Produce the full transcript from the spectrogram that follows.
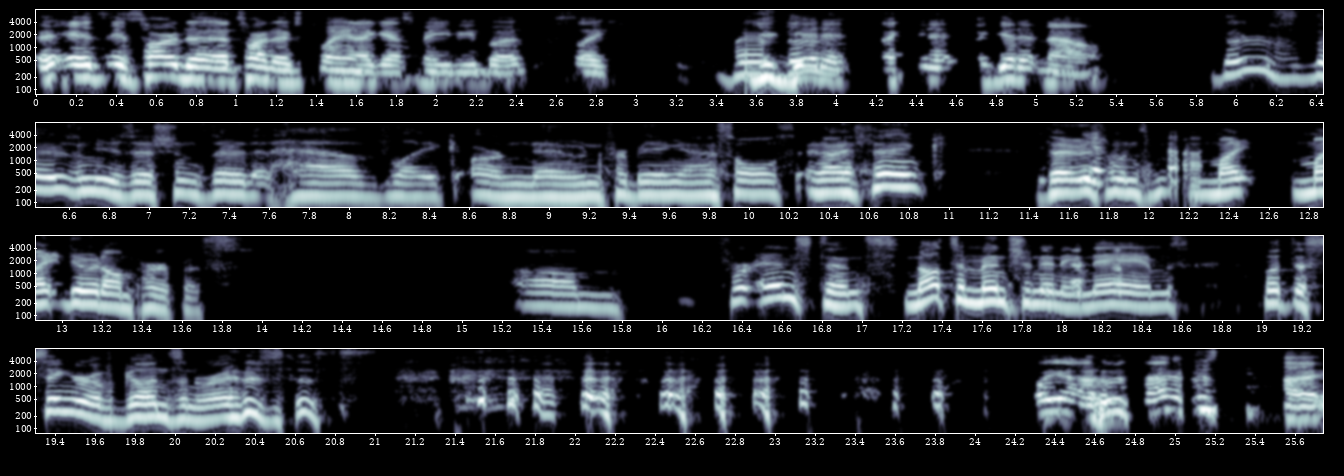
it- it's it's hard to it's hard to explain i guess maybe but it's like There- you get it i get it i get it now There's those musicians there that have like are known for being assholes, and I think those Yeah. ones might might do it on purpose. Um, for instance, not to mention any names, but the singer of Guns and Roses. oh yeah who's that who's that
